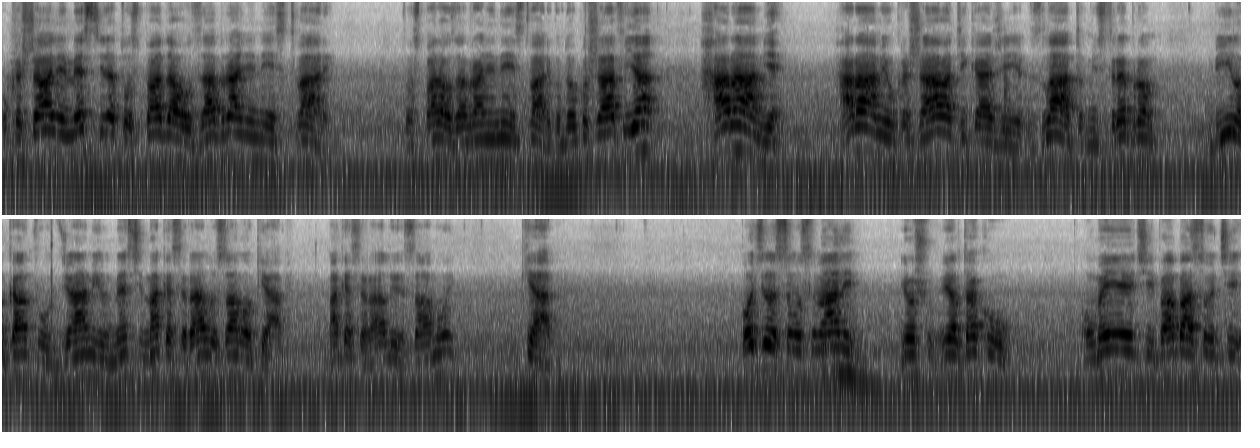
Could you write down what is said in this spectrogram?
ukrašavanje mjesecina, to spada u zabranjene stvari. To spada u zabranjene stvari. Kod oko šafija, haram je, haram je ukrašavati, kaže, zlatom i srebrom, bilo kakvu džami ili mjesecin, makar se radilo samo o kjabi. Makar se radilo samo o kjabi počeli su muslimani još, jel tako, umejeći, babasovići,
